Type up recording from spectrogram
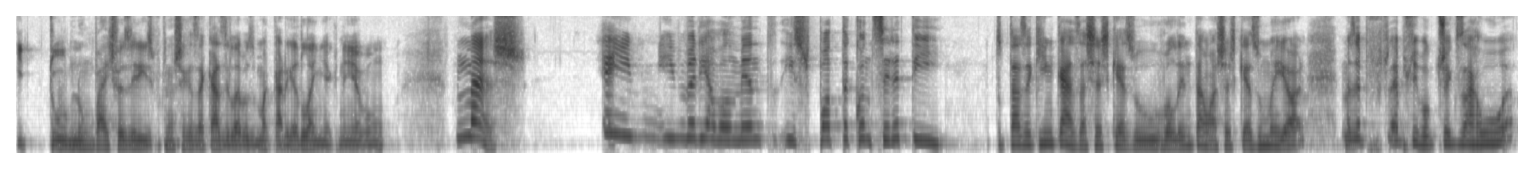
E tu não vais fazer isso porque não chegas a casa e levas uma carga de lenha que nem é bom. Mas. É, invariavelmente isso pode-te acontecer a ti. Tu estás aqui em casa, achas que és o valentão, achas que és o maior, mas é, é possível que tu chegues à rua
